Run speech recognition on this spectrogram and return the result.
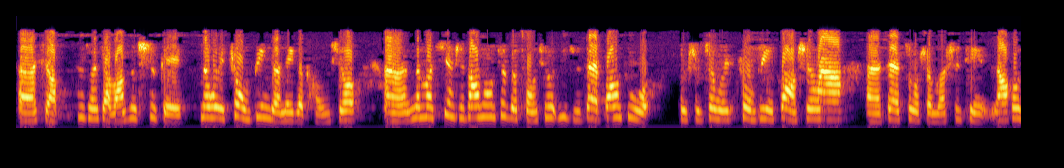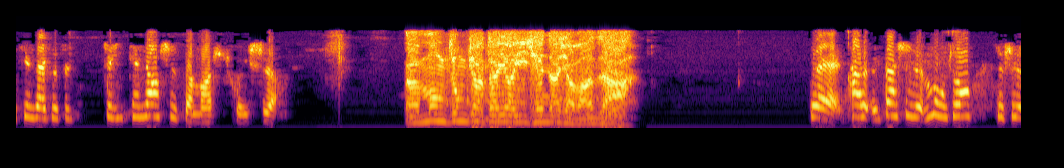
呃小自存小房子是给那位重病的那个同修。嗯、那么现实当中这个同修一直在帮助，就是这位重病放生啊，呃，在做什么事情？然后现在就是这一千张是怎么回事？呃，梦中叫他要一千张小房子啊，对他，但是梦中就是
